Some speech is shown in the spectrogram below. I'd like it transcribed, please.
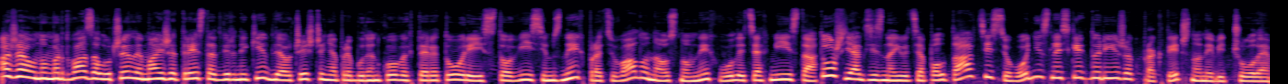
А ЖЕО номер 2 залучили майже 300 двірників для очищення прибудинкових територій. 108 з них працювало на основних вулицях міста. Тож, як зізнаються полтавці, сьогодні слизьких доріжок практично не відчули.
